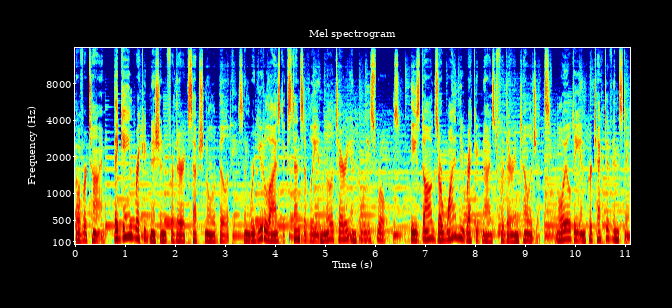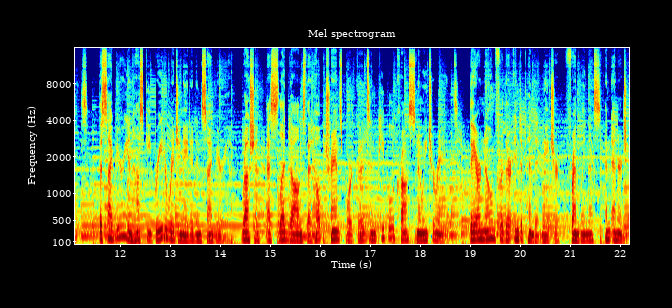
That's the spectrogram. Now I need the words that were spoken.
Over time, they gained recognition for their exceptional abilities and were utilized extensively in military and police roles. These dogs are widely recognized for their intelligence, loyalty, and protective instincts. The Siberian Husky breed originated in Siberia, Russia, as sled dogs that help transport goods and people across snowy terrains. They are known for their independent nature, friendliness, and energy.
